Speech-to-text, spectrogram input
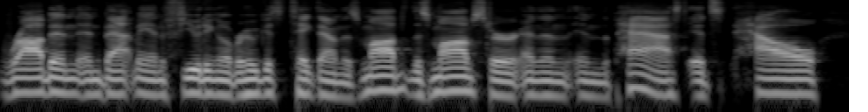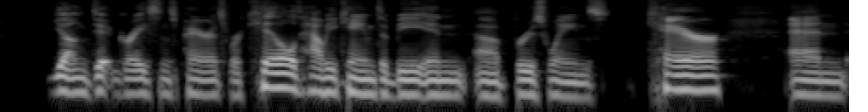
Robin and Batman feuding over who gets to take down this mob, this mobster, and then in the past, it's how young Dick Grayson's parents were killed, how he came to be in uh, Bruce Wayne's care, and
